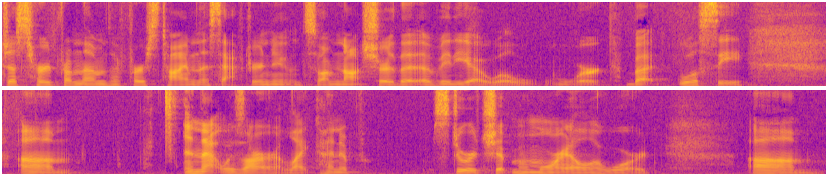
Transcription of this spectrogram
just heard from them the first time this afternoon, so I'm not sure that a video will work, but we'll see. Um, and that was our like kind of stewardship memorial award. Um,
